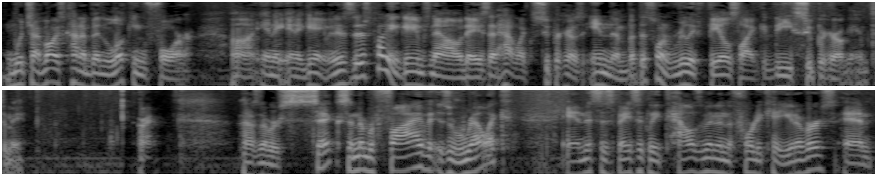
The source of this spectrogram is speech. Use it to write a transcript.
which I've always kind of been looking for uh, in, a, in a game. There's, there's plenty of games nowadays that have like superheroes in them, but this one really feels like the superhero game to me. All right. That's number six. And number five is Relic. And this is basically Talisman in the 40k universe. And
